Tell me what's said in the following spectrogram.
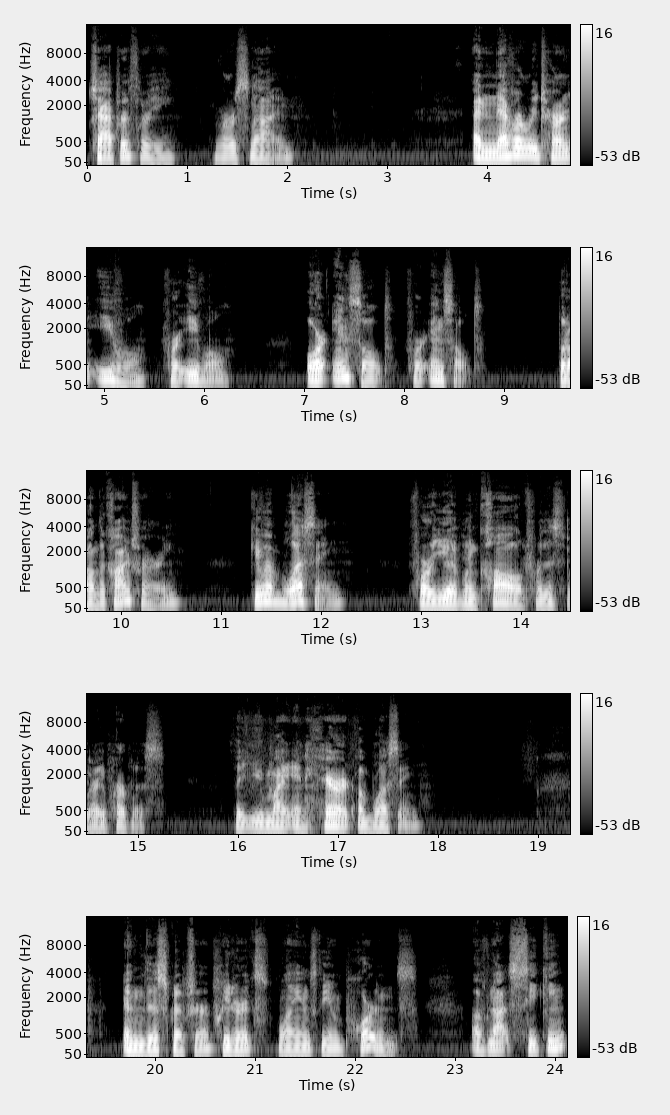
chapter 3 verse 9. And never return evil for evil or insult for insult, but on the contrary, give a blessing for you have been called for this very purpose, that you might inherit a blessing. In this scripture, Peter explains the importance of not seeking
